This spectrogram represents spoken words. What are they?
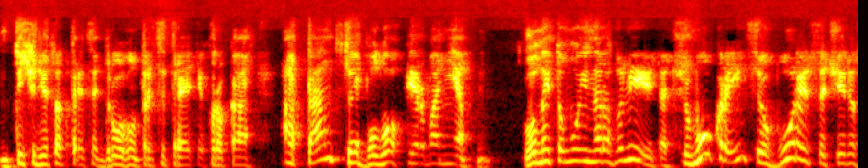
в 1932-33 роках. А там це було перманентним. Вони тому і не розуміють, а чому українці обурюються через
